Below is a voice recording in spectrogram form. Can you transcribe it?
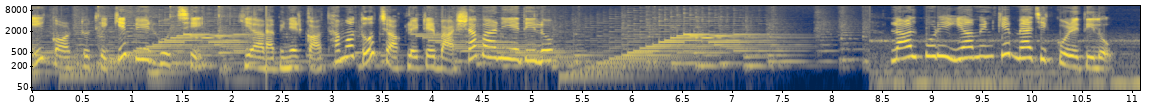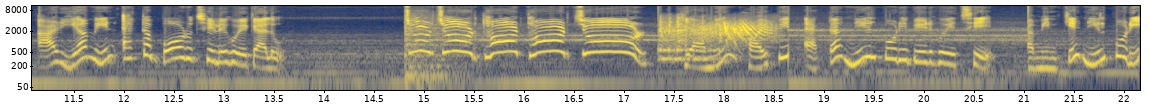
পরি গর্ত থেকে বের হচ্ছে। ইয়ামিনের কথা মতো চকলেটের বাসা বানিয়ে দিল। লাল পরি ইয়ামিনকে ম্যাজিক করে দিল। আর ইয়ামিন একটা বড় ছেলে হয়ে গেল। চোর চোর, ধর ধর, চোর! ইয়ামিন ভয় পেয়ে একটা নীল পরি বের হয়েছে। ইয়ামিনকে নীল পরি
